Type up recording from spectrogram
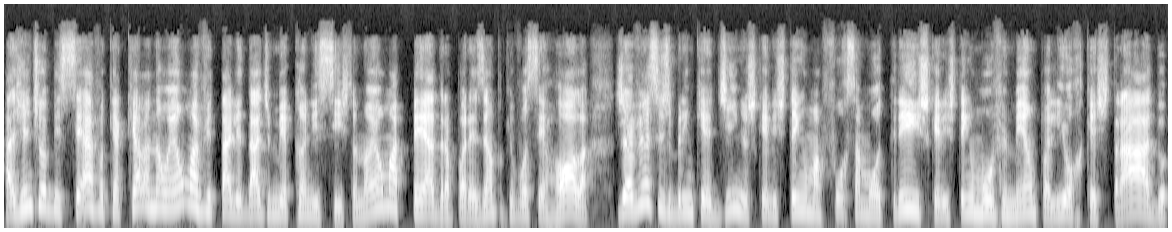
a gente observa que aquela não é uma vitalidade mecanicista, não é uma pedra, por exemplo, que você rola. Já viu esses brinquedinhos que eles têm uma força motriz, que eles têm um movimento ali orquestrado?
